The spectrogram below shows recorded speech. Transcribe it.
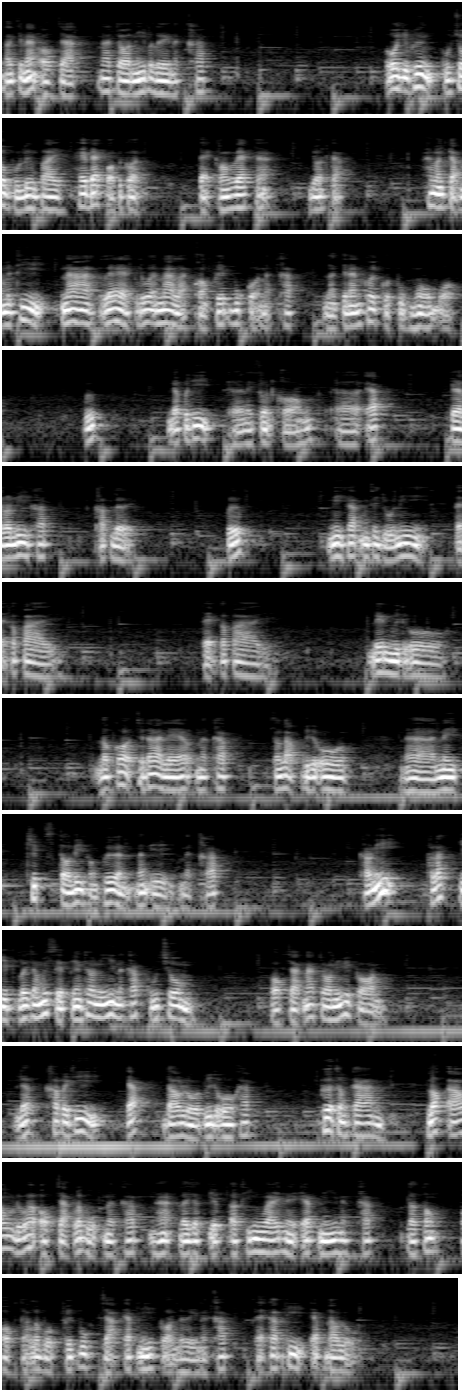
หลังจากนั้นออกจากหน้าจอนี้ไปเลยนะครับ โอ้ยอย่าเพิ่งคุณผู้ชมผมลืมไปให้แบ็กออกไปก่อน แตะคำว่าแบ็กนะย้อนกลับ ให้มันกลับมาที่หน้าแรกหรือว่าหน้าหลักของ Facebook ก่อนนะครับ หลังจากนั้นค่อยกดปุ่มโฮมออกปึ๊บแล้วไปที่ในส่วนของแอปแกลเลอรี่ครับครับเลยปึ๊บนี่ครับมันจะอยู่นี่ แตะเข้าไป แตะเข้าไป เล่นวิดีโอ แล้วก็จะได้แล้วนะครับสำหรับวิดีโอใน คลิปสตอรี่ของเพื่อนนั่นเองนะครับ คราวนี้ภารกิจเรายังไม่เสร็จเพียงเท่านี้นะครับคุณผู้ชม ออกจากหน้าจอนี้ไปก่อน แล้วเข้าไปที่แอปดาวน์โหลดวิดีโอครับ เพื่อทำการล็อกเอาท์หรือว่าออกจากระบบนะครับนะฮะเราจะเก็บเอาทิ้งไว้ในแอปนี้นะครับ เราต้องออกจากระบบ Facebook จากแอปนี้ก่อนเลยนะครับ แต่เข้าที่แอปดาวน์โหลด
